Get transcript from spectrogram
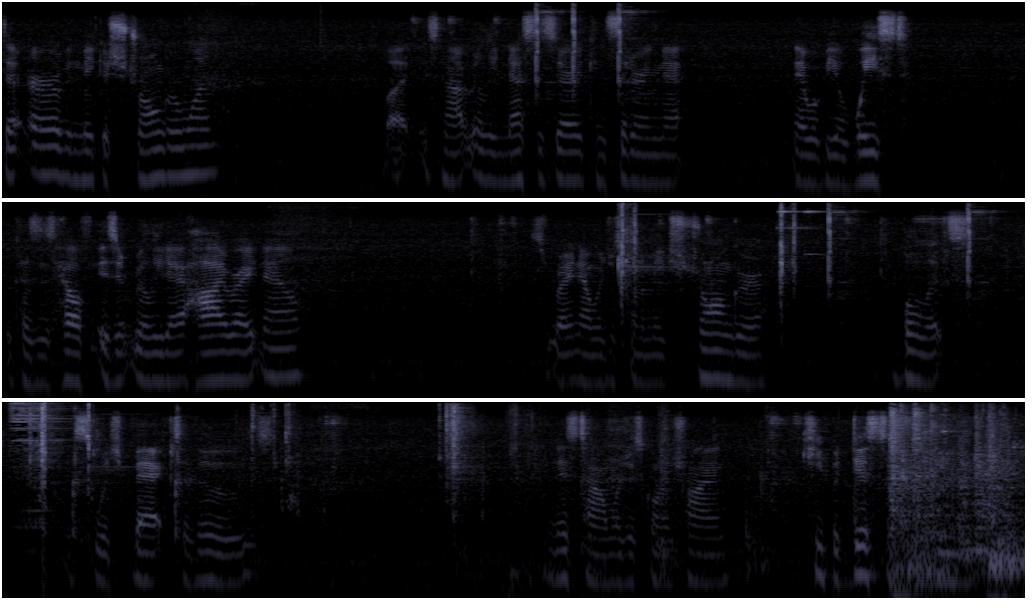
the herb and make a stronger one, but it's not really necessary considering that that would be a waste because his health isn't really that high right now. So right now we're just going to make stronger bullets and switch back to those. And this time we're just going to try and keep a distance from dude.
